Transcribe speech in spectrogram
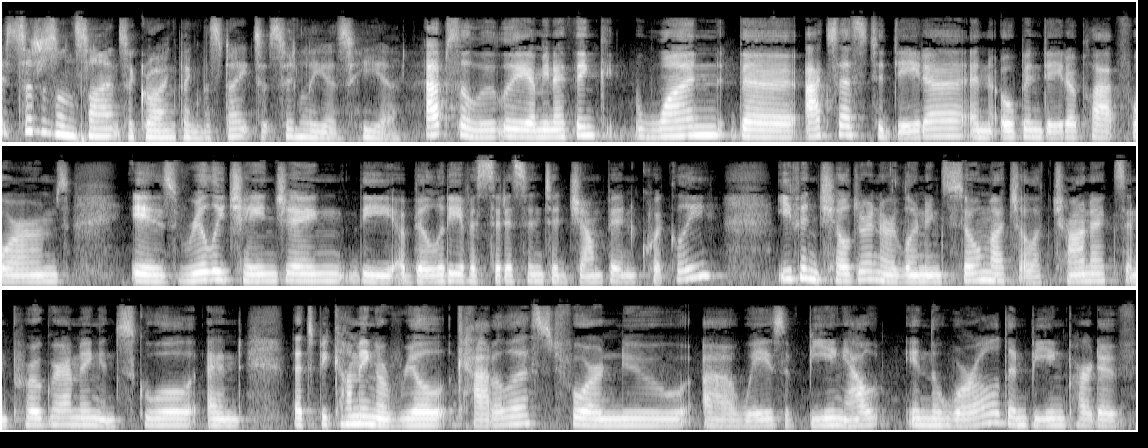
citizen science a growing thing in the States? It certainly is here. Absolutely. I mean, I think one, the access to data and open data platforms is really changing the ability of a citizen to jump in quickly. Even children are learning so much electronics and programming in school, and that's becoming a real catalyst for new uh, ways of being out in the world and being part of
